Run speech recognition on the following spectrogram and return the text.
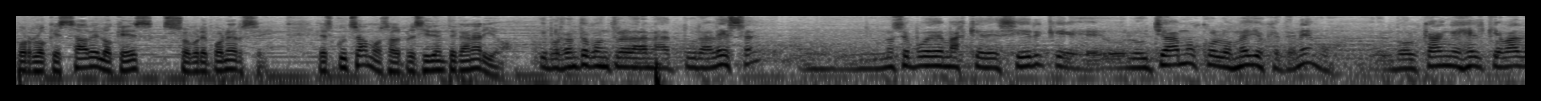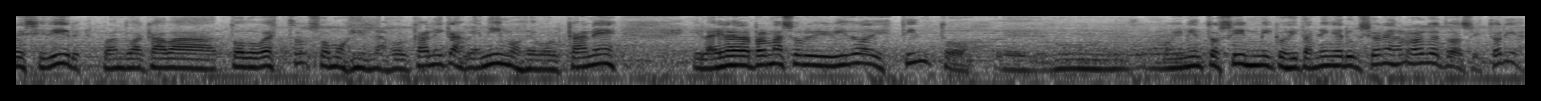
por lo que sabe lo que es sobreponerse. Escuchamos al presidente canario. Y por tanto, contra la naturaleza, no se puede más que decir que luchamos con los medios que tenemos. El volcán es el que va a decidir cuándo acaba todo esto. Somos islas volcánicas, venimos de volcanes y la isla de La Palma ha sobrevivido a distintos eh, movimientos sísmicos y también erupciones a lo largo de toda su historia.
